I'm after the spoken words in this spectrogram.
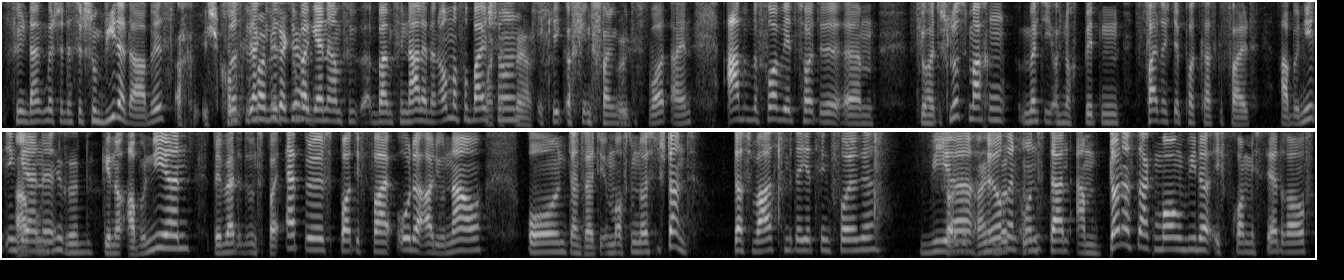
Vielen Dank, Mischa, dass du schon wieder da bist. Ach, ich Du komme hast gesagt, immer du wieder würdest super gern. gerne am, beim Finale dann auch mal vorbeischauen. wär's. ich lege auf jeden Fall ein gutes Wort ein. Aber bevor wir jetzt heute ähm, für heute Schluss machen, möchte ich euch noch bitten, falls euch der Podcast gefällt, abonniert ihn gerne. Abonnieren. Genau, abonnieren. Bewertet uns bei Apple, Spotify oder Audio Now. Und dann seid ihr immer auf dem neuesten Stand. Das war's mit der jetzigen Folge. Wir ein, hören uns dann am Donnerstagmorgen wieder. Ich freue mich sehr drauf.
